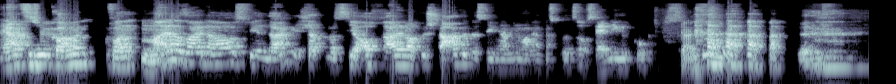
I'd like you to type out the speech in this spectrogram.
Herzlich willkommen von meiner Seite aus. Vielen Dank. Ich habe das hier auch gerade noch gestartet, deswegen habe ich mal ganz kurz aufs Handy geguckt.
